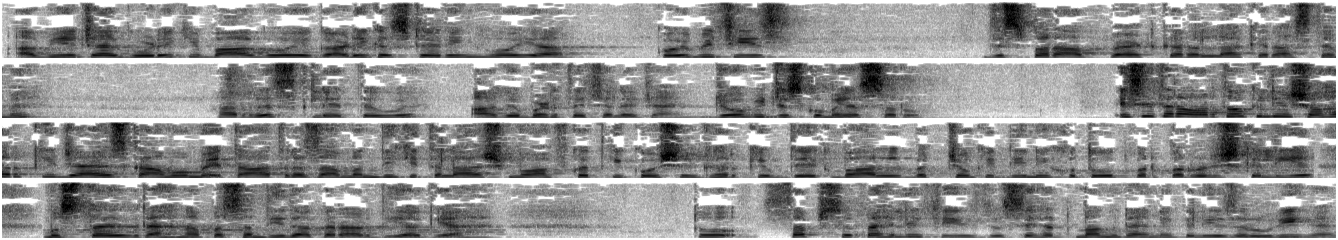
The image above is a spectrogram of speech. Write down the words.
اب یہ چاہے گھوڑے کی باغ ہو یا گاڑی کا اسٹیئرنگ ہو یا کوئی بھی چیز، جس پر آپ بیٹھ کر اللہ کے راستے میں ہر رسک لیتے ہوئے آگے بڑھتے چلے جائیں، جو بھی جس کو میسر ہو۔ اسی طرح عورتوں کے لیے شوہر کی جائز کاموں میں اطاعت، رضامندی کی تلاش، موافقت کی کوشش، گھر کی دیکھ بھال، بچوں کی دینی خطوط پر پرورش کے لیے مستعد رہنا پسندیدہ قرار دیا گیا ہے۔ تو سب سے پہلی چیز جو صحت مند رہنے کے لیے ضروری ہے،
